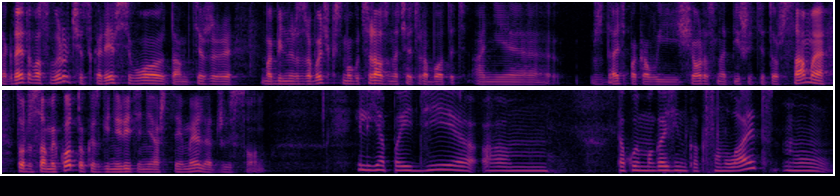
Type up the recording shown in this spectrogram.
тогда это вас выручит. Скорее всего, там те же мобильные разработчики смогут сразу начать работать, а не ждать, пока вы еще раз напишете то же самое, тот же самый код, только сгенерите не HTML, а JSON. Илья, по идее, эм, такой магазин, как Sunlight, ну,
